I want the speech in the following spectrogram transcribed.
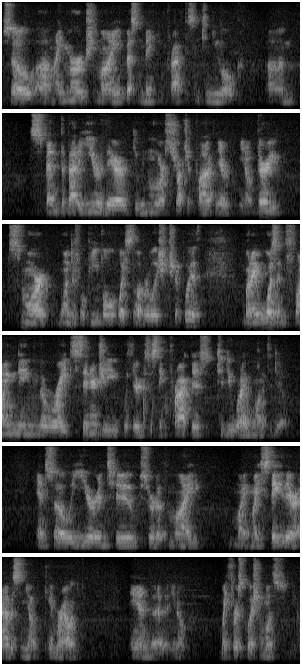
So um, I merged my investment banking practice into New Oak. Um, spent about a year there doing more structured product. They're you know very smart, wonderful people who I still have a relationship with, but I wasn't finding the right synergy with their existing practice to do what I wanted to do. And so a year into sort of my my, my stay there, Avison Young came around, and uh, you know my first question was, you know,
